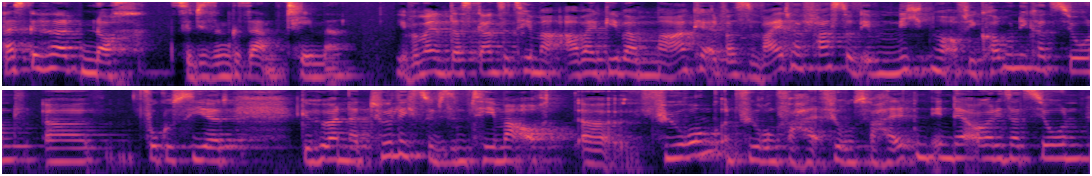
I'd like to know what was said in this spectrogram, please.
Was gehört noch zu diesem Gesamtthema? Ja, wenn man das ganze Thema Arbeitgebermarke etwas weiter fasst und eben nicht nur auf die Kommunikation äh, fokussiert, gehören natürlich zu diesem Thema auch äh, Führung und Führung, Führungsverhalten in der Organisation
